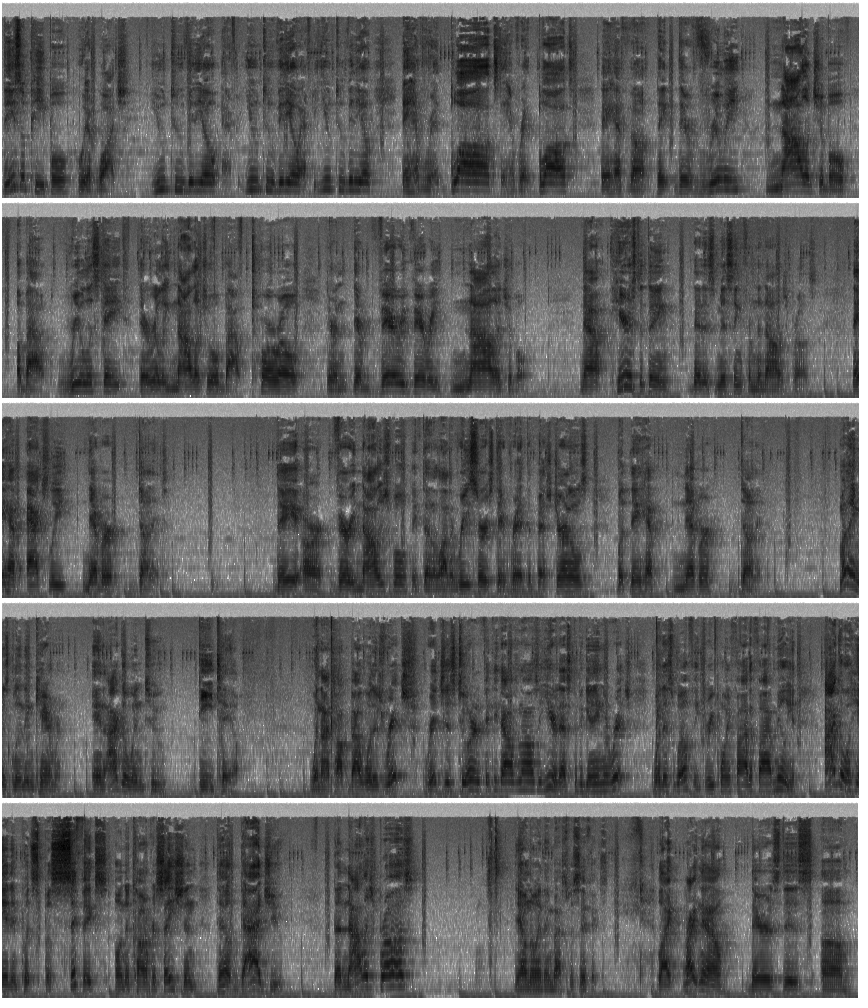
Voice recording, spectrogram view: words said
These are people who have watched YouTube video after YouTube video after YouTube video. They have read blogs. They have read blogs. They have uh, they they're really knowledgeable about real estate. They're really knowledgeable about Turo. They're they're very very knowledgeable. Now, here's the thing that is missing from the knowledge bros. They have actually never done it. They are very knowledgeable. They've done a lot of research. They've read the best journals, but they have never done it. My name is Glendon Cameron, and I go into detail when I talk about what is rich, rich is two hundred fifty thousand dollars a year. That's the beginning of rich. What is wealthy? Three point five to five million. I go ahead and put specifics on the conversation to help guide you. The knowledge bros, they don't know anything about specifics. Like right now, there's this um,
